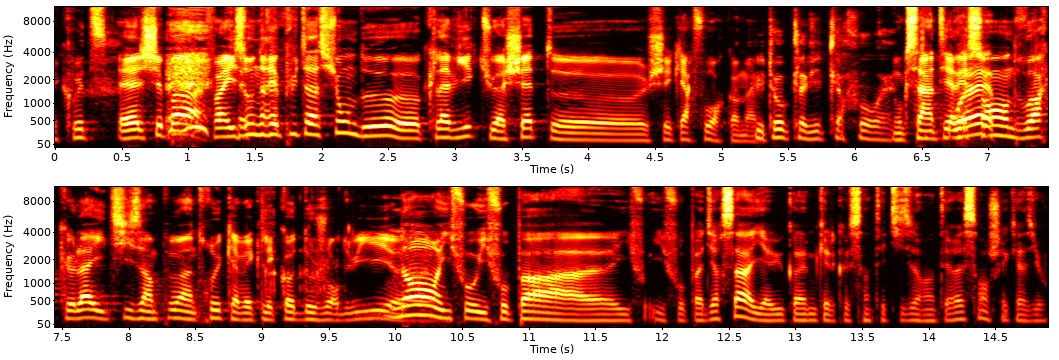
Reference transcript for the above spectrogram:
Écoute, eh, je sais pas. Enfin, ils ont une réputation de euh, clavier que tu achètes euh, chez Carrefour, quand même. Plutôt clavier de Carrefour, ouais. Donc, c'est intéressant de voir que là, ils teasent un peu un truc avec les codes d'aujourd'hui. euh, Non, il faut, il faut pas, il faut, il faut pas dire ça. Il y a eu quand même quelques synthétiseurs intéressants chez Casio.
